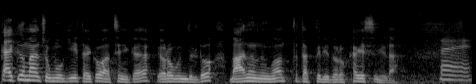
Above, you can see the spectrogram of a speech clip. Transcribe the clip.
깔끔한 종목이 될 것 같으니까요. 여러분들도 많은 응원 부탁드리도록 하겠습니다. 네,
